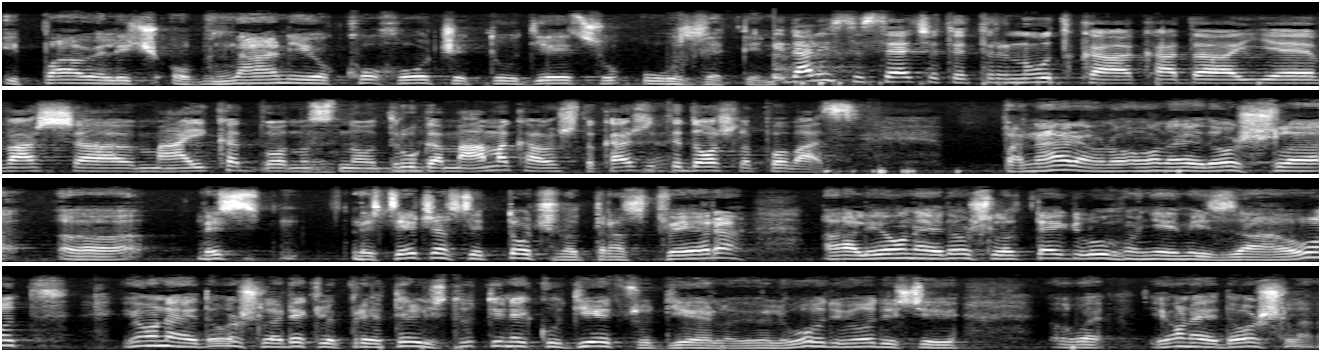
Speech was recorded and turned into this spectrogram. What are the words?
i Pavelić obnanio ko hoće tu djecu uzeti. Da li se sećate trenutka kada je vaša majka, odnosno druga mama, kao što kažete, došla po vas? Pa naravno, ona je došla, uh, ne, ne sjećam se točno transfera, ali ona je došla taj gluhonjemi zavod i ona je došla, rekla, prijatelji, tu ti neku djecu dijelaju, odi, odi si, ovaj, i ona je došla,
